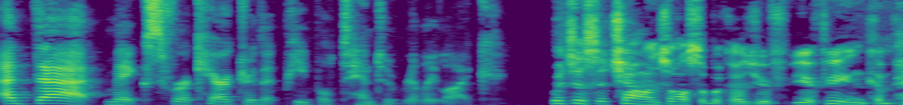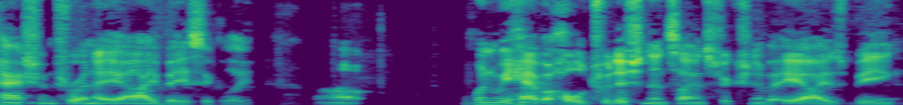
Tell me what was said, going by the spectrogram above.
and that makes for a character that people tend to really like. Which is a challenge also because you're you're feeling compassion for an AI, basically. Uh, when we have a whole tradition in science fiction of AIs being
